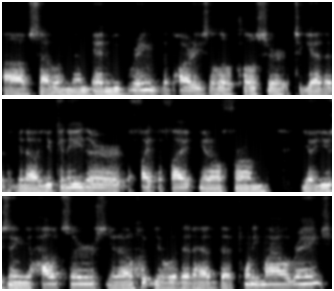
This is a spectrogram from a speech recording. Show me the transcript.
of settling them and you bring the parties a little closer together. You know, you can either fight the fight, you know, from you know, using howitzers, you know, you know, that have the 20 mile range,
